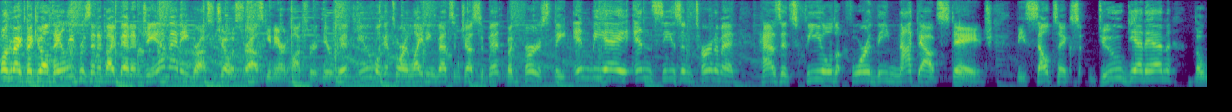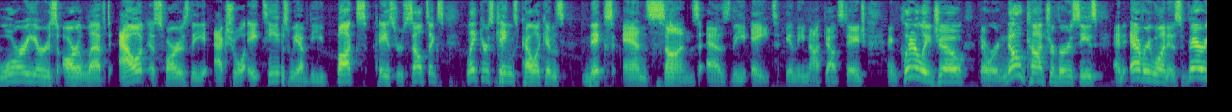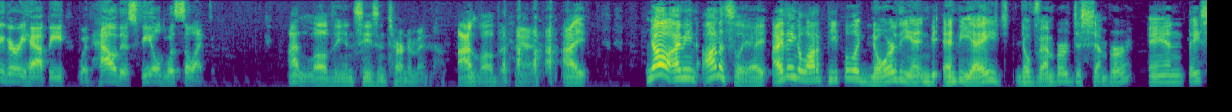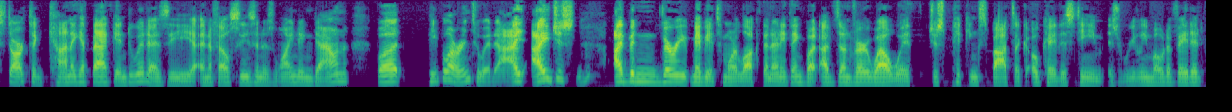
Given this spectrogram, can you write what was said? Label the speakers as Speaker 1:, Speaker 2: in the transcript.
Speaker 1: Welcome back to BetQL Daily, presented by BetMGM. Ed Egros, Joe Ostrowski, and Erin Hawksworth here with you. We'll get to our lightning bets in just a bit, but first, the NBA in-season tournament has its field for the knockout stage. The Celtics do get in. The Warriors are left out as far as the actual eight teams. We have the Bucks, Pacers, Celtics, Lakers, Kings, Pelicans, Knicks, and Suns as the eight in the knockout stage. And clearly, Joe, there were no controversies, and everyone is very, very happy with how this field was selected.
Speaker 2: I love the in-season tournament. I love it, man. I no, I mean honestly, I, I think a lot of people ignore the NBA November, December, and they start to kind of get back into it as the NFL season is winding down. But people are into it. I I just mm-hmm. I've been very maybe it's more luck than anything, but I've done very well with just picking spots like okay, this team is really motivated.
